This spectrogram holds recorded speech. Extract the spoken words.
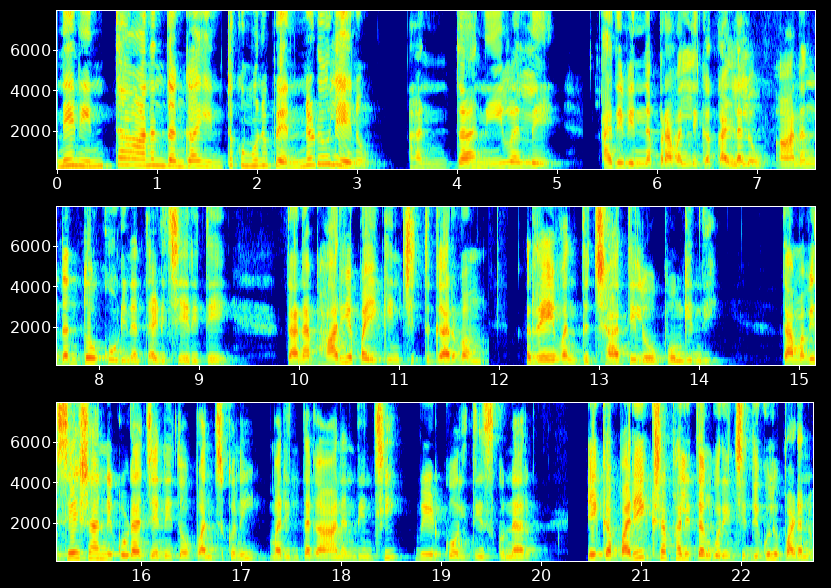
నేను ఇంత ఆనందంగా ఇంతకు మునుపు ఎన్నడూ లేను. అంతా నీ వల్లే. అది విన్న ప్రవల్లిక కళ్ళలో ఆనందంతో కూడిన తడి చేరితే తన భార్యపై కించిత్ గర్వం రేవంత్ ఛాతీలో పొంగింది. తమ విశేషాన్ని కూడా జెన్నీతో పంచుకుని మరింతగా ఆనందించి వీడ్కోలు తీసుకున్నారు. ఇక పరీక్ష ఫలితం గురించి దిగులు పడను.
